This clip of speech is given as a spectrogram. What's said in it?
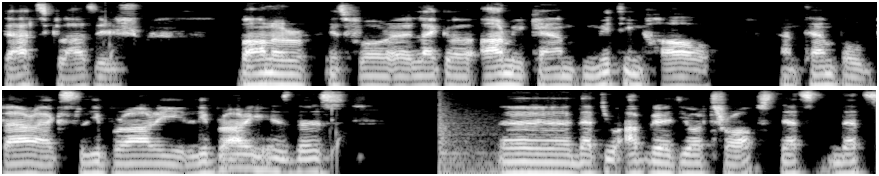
that's classic. Banner is for uh, like a army camp meeting hall and temple barracks library. Library is this uh, that you upgrade your troops. That's that's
